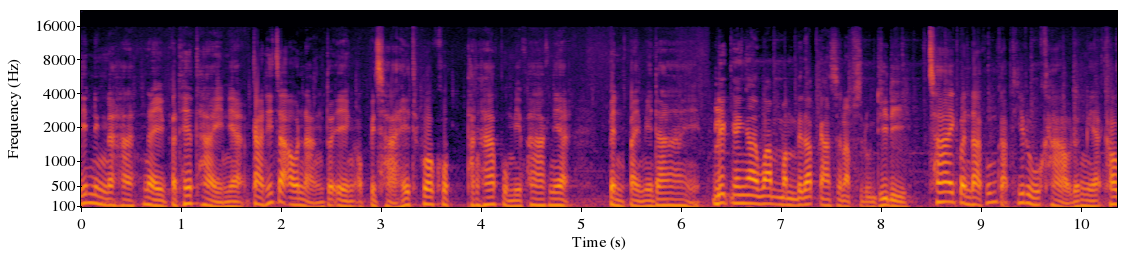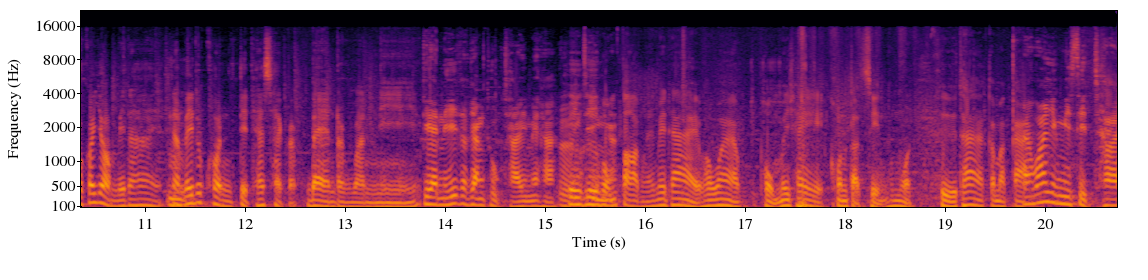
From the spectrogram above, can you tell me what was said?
นิดนึงนะคะในประเทศไทยเนี่ยการที่จะเอาหนังตัวเองออกไปฉายให้ทั่วครบทั้ง 5 ภูมิภาคเนี่ย เป็นไปไม่ได้ เรียกง่าย ๆ ว่ามันไม่ได้รับการสนับสนุนที่ดี ใช่บรรดาพุ่มกับที่รู้ข่าวเรื่องเนี้ยเขาก็ยอมไม่ได้ทำให้ทุกคนติดแฮชแท็กแบบแบนรางวัลนี้ เกียร์นี้จะยังถูกใช้ไหมคะจริงๆผมตอบไงไม่ได้ เพราะว่าผมไม่ใช่คนตัดสินทั้งหมด คือถ้ากรรมการแปลว่ายังมีสิทธิ์ใช้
